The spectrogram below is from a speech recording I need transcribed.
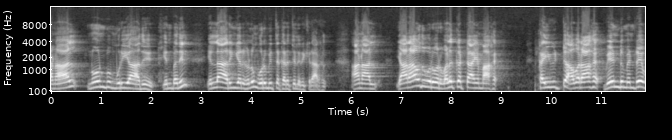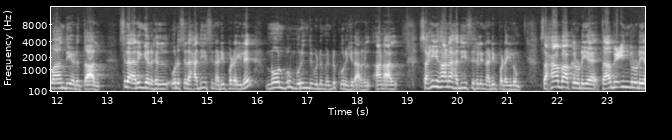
ஆனால் நோன்பு முறியாது என்பதில் எல்லா அறிஞர்களும் ஒருமித்த கருத்தில் இருக்கிறார்கள். ஆனால் யாராவது ஒருவர் வலுக்கட்டாயமாக கைவிட்டு அவராக வேண்டுமென்றே வாந்தி எடுத்தால் சில அறிஞர்கள் ஒரு சில ஹதீஸின் அடிப்படையிலே நோன்பு முறிந்து விடும் என்று கூறுகிறார்கள். ஆனால் சஹீஹான ஹதீஸுகளின் அடிப்படையிலும் சஹாபாக்களுடைய தாபியீன்களுடைய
